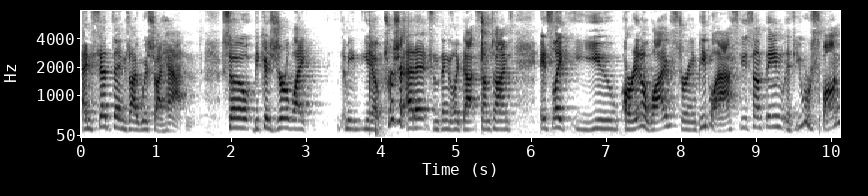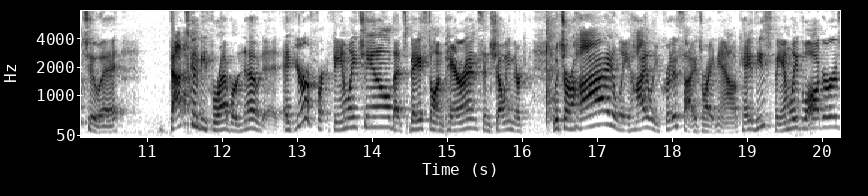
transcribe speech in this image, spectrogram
and said things I wish I hadn't. So, because you're like, I mean, you know, Trisha edits and things like that sometimes. It's like you are in a live stream, people ask you something, if you respond to it, that's going to be forever noted. If you're a family channel that's based on parents and showing their, which are highly, highly criticized right now, okay? These family vloggers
